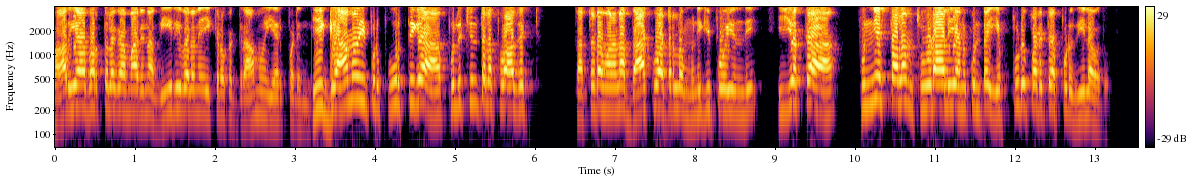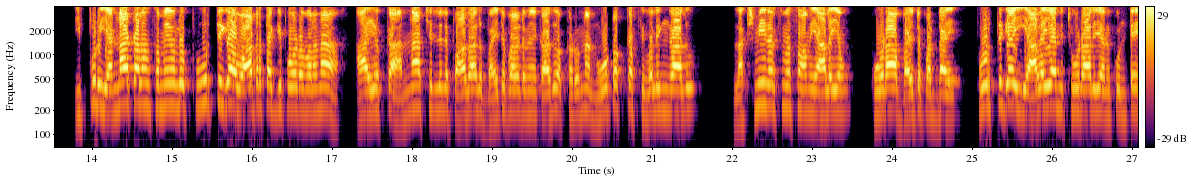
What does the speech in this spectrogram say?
భార్యాభర్తలుగా మారిన వీరి వలనే ఇక్కడ ఒక గ్రామం ఏర్పడింది. ఈ గ్రామం ఇప్పుడు పూర్తిగా పులిచింతల ప్రాజెక్ట్ కట్టడం వలన బ్యాక్ వాటర్లో మునిగిపోయింది. ఈ యొక్క పుణ్యస్థలం చూడాలి అనుకుంటే ఎప్పుడు పడితే అప్పుడు వీలవదు. ఇప్పుడు ఎండాకాలం సమయంలో పూర్తిగా వాటర్ తగ్గిపోవడం వలన ఆ యొక్క అన్నా చెల్లెల పాదాలు బయటపడడమే కాదు అక్కడ ఉన్న నూటొక్క శివలింగాలు లక్ష్మీ నరసింహస్వామి ఆలయం కూడా బయటపడ్డాయి. పూర్తిగా ఈ ఆలయాన్ని చూడాలి అనుకుంటే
